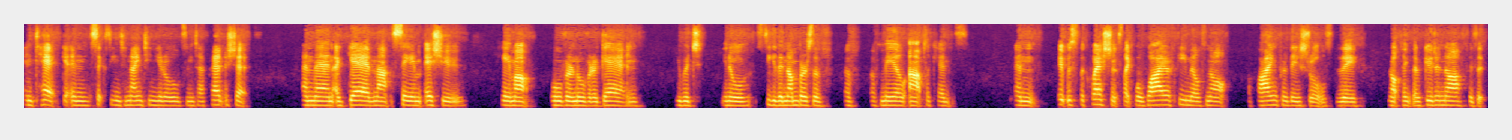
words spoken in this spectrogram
in tech, getting 16 to 19 year olds into apprenticeships. And then again, that same issue came up over and over again you would you know see the numbers of, of, of male applicants. And it was the question it's like well why are females not applying for these roles? Do they not think they're good enough? Is it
